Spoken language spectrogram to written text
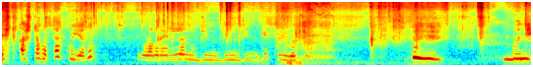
ಎಷ್ಟು ಕಷ್ಟ ಗೊತ್ತಾ ಕುಯ್ಯೋದು? ಇದ್ರೊಳಗಡೆ ಎಲ್ಲ ನುಗ್ಗಿ ನುಗ್ಗಿ ನುಗ್ಗಿ ನುಗ್ಗಿ ಕುಯ್ಯಬೇಕು ಬನ್ನಿ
